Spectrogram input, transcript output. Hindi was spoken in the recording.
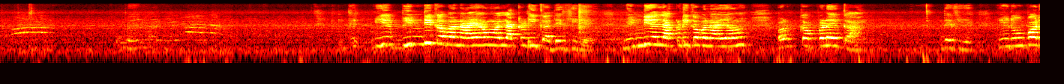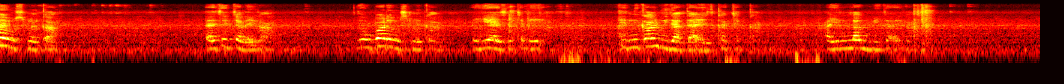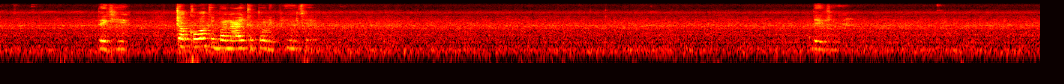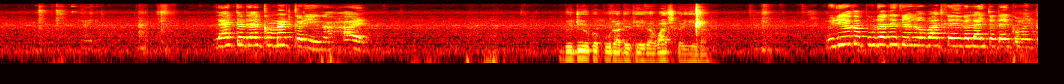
ये भिंडी का बनाया हुआ लकड़ी का देखिए भिंडी और लकड़ी का बनाया हूँ और कपड़े का देखिए ये रोबर है उसमें का ऐसे चलेगा रोबर है उसमें का ये ऐसे चलेगा। ये निकल भी जाता है इसका चक्का। ये लग भी जाएगा देखिए चकवा के बनाए के पॉलीथीन से। देखिए। लाइक तो कमेंट करिएगा। हाय वीडियो को पूरा देखिएगा वॉच करिएगा। वीडियो का पूरा देखिएगा बात करिएगा लाइक तो कमेंट करिएगा शेयर करना नहीं भूलिएगा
